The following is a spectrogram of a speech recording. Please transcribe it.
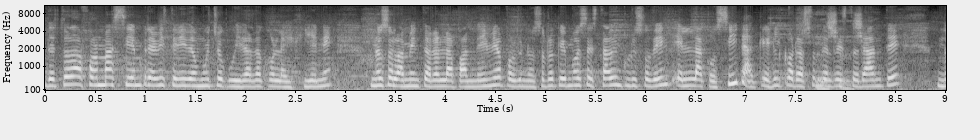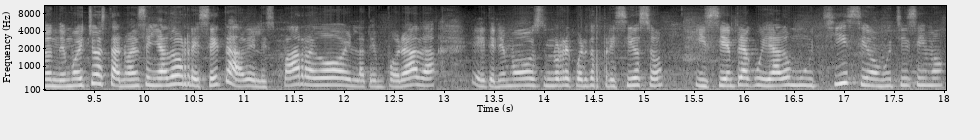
De todas formas, siempre habéis tenido mucho cuidado con la higiene, no solamente ahora en la pandemia, porque nosotros que hemos estado incluso en la cocina, que es el corazón del restaurante, donde hemos hecho hasta nos ha enseñado receta del espárrago en la temporada, eh, tenemos unos recuerdos preciosos y siempre ha cuidado muchísimo, muchísimo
